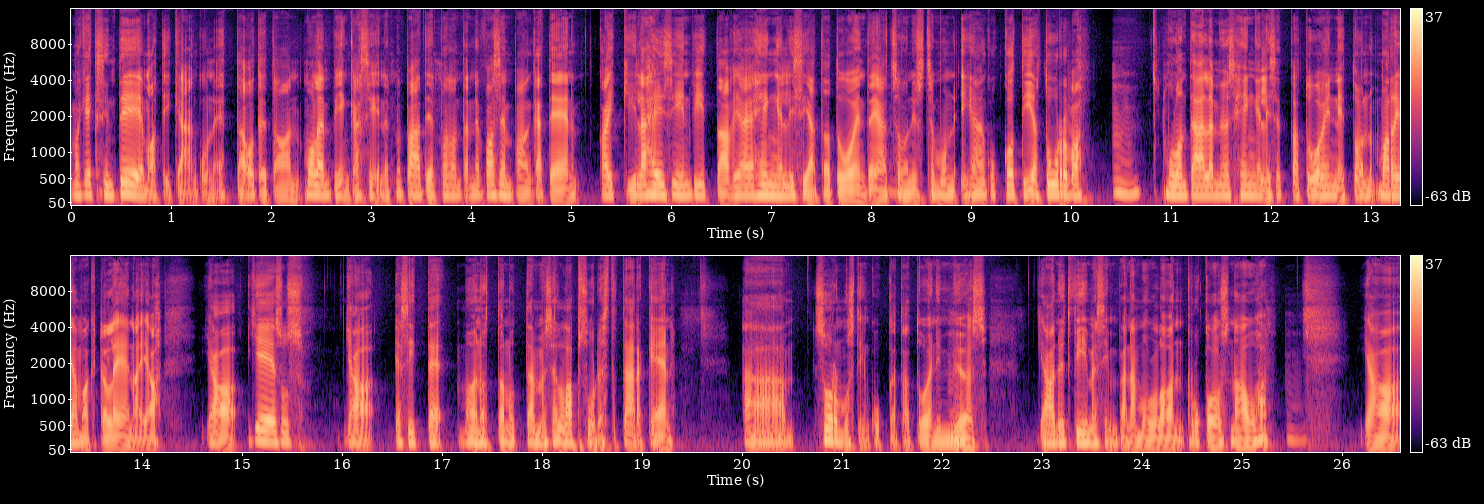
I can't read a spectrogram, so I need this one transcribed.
kun mä keksin teemat ikään kuin, että otetaan molempiin käsiin, että mä päätin, että mä otan tänne vasempaan käteen kaikkiin läheisiin viittaavia ja hengellisiä tatuointeja, että se on just se mun ikään kuin koti ja turva. Mm. Mulla on täällä myös hengelliset tatuoinnit, on Maria Magdalena ja, ja Jeesus ja ja sitten mä oon ottanut tämmöisen lapsuudesta tärkeän ää, sormustin kukkatatuoinnin mm. myös. Ja nyt viimeisimpänä mulla on rukousnauha. Mm. Ja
